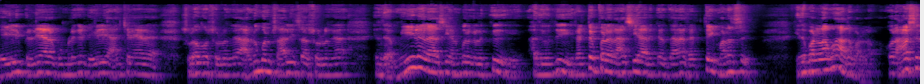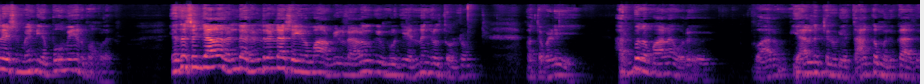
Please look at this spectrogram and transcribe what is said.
டெய்லி பிள்ளையாரை கும்பிடுங்க. டெய்லி ஆஞ்சநேயரை ஸ்லோகம் சொல்லுங்கள் அனுமன் சாலிசா சொல்லுங்கள் இந்த மீன ராசி அன்பர்களுக்கு அது வந்து இரட்டைப்பட ராசியாக இருக்கிறதால ரெட்டை மனசு. இது பண்ணலாமா? அதை பண்ணலாம். ஒரு ஆசிலேஷன் மைண்ட் எப்போவுமே இருக்கும் உங்களுக்கு. எதை செஞ்சாலும் ரெண்டு ரெண்டு ரெண்டாக செய்யணுமா அப்படின்ற அளவுக்கு உங்களுக்கு எண்ணங்கள் தோன்றும். மற்றபடி அற்புதமான ஒரு வாரம். ஏழச்சனுடைய தாக்கம் இருக்காது.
